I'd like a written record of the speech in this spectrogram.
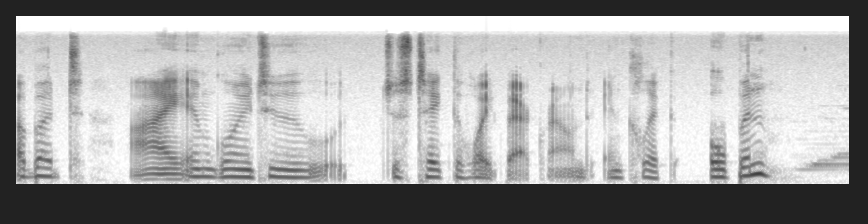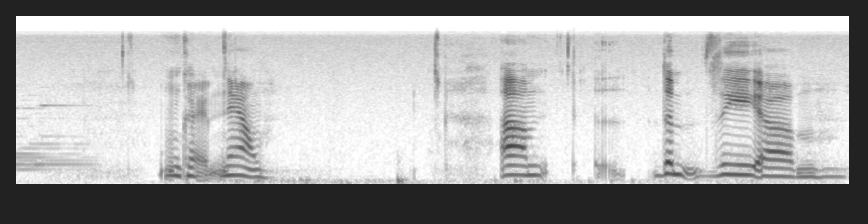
But I am going to just take the white background and click open. Okay, now um, the the um,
